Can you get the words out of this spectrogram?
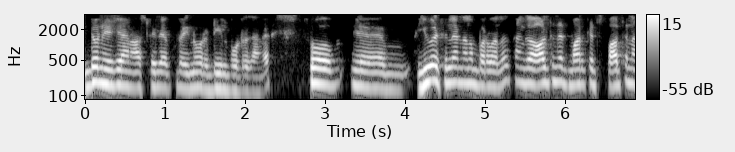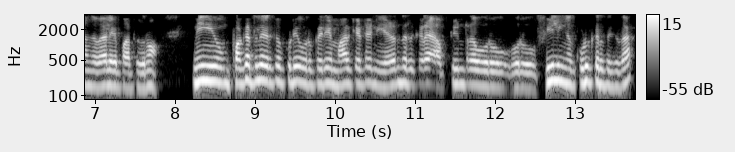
இந்தோனேஷியா அண்ட் ஆஸ்திரேலியா கூட இன்னொரு டீல் போட்டிருக்காங்க. ஸோ யூஎஸ் um, இல்லைன்னாலும் பரவாயில்ல. நாங்கள் ஆல்டர்னேட் மார்க்கெட்ஸ் பார்த்து நாங்கள் வேலையை பார்த்துக்கிறோம். நீ பக்கத்தில் பக்கத்துல இருக்கக்கூடிய ஒரு பெரிய மார்க்கெட்டை நீ இழந்திருக்கிற அப்படின்ற ஒரு ஒரு ஃபீலிங்கை கொடுக்கறதுக்கு தான்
